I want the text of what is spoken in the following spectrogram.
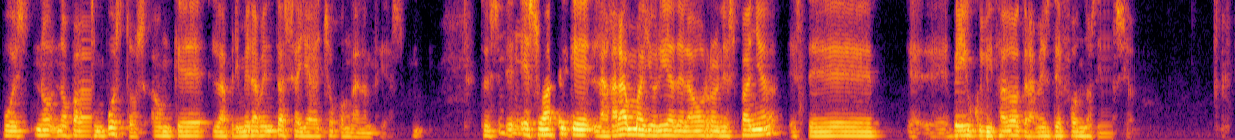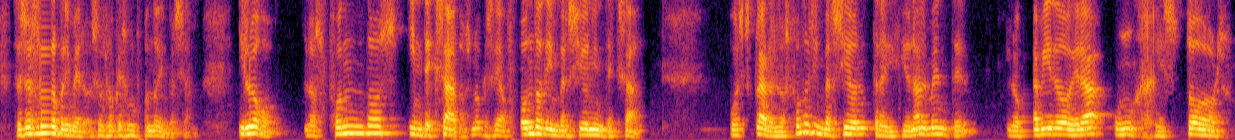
pues no, no pagas impuestos, aunque la primera venta se haya hecho con ganancias. Entonces, eso hace que la gran mayoría del ahorro en España esté eh, vehiculizado a través de fondos de inversión. Eso es lo primero, eso es lo que es un fondo de inversión. Y luego, los fondos indexados, ¿no? que sería fondo de inversión indexado. Pues claro, en los fondos de inversión, tradicionalmente, lo que ha habido era un gestor,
